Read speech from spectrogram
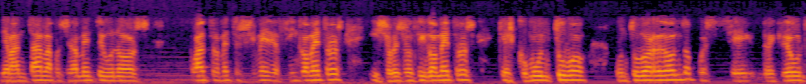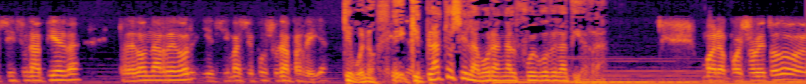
levantarla aproximadamente unos cuatro metros y medio, cinco metros, y sobre esos cinco metros, que es como un tubo, un tubo redondo, pues se recreó, se hizo una piedra redonda alrededor y encima se puso una parrilla. Qué bueno. Eh, ¿Qué platos se elaboran al fuego de la tierra? Bueno, pues sobre todo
